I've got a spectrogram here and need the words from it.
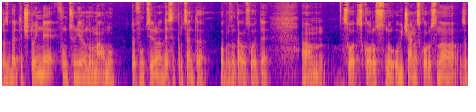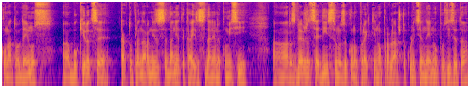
разберете, че той не функционира нормално. Той функционира на 10%, образно казвам, своите, ам, своята скорост, обичайна скорост на законодателна дейност. Блокират се както пленарни заседания, така и заседания на комисии. Разглеждат се единствено законопроекти на управляваща коалиция, не и на опозицията.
